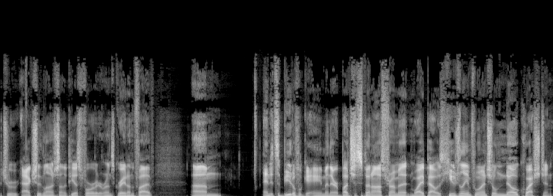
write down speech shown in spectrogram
which were actually launched on the ps4 but it runs great on the 5 um, and it's a beautiful game and there are a bunch of spin-offs from it and wipeout was hugely influential no question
